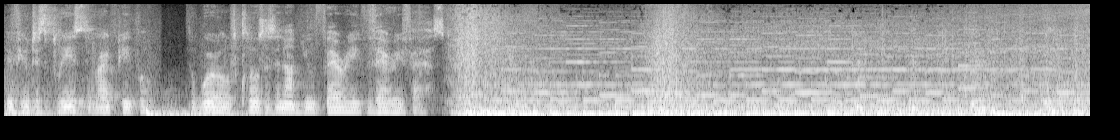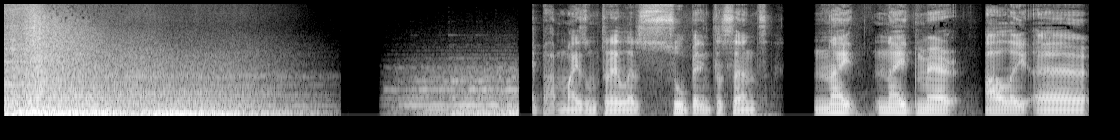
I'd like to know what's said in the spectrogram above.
know. If you displease the right people, the world closes in on you very, very fast. Epá, mais um trailer super interessante. Night, Nightmare Alley uh,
